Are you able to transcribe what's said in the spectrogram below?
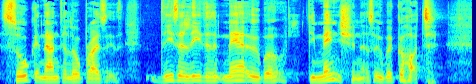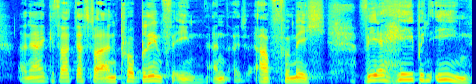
sogenannte Lobpreislieder, diese Lieder sind mehr über die Menschen als über Gott. Und er hat gesagt, das war ein Problem für ihn, und auch für mich. Wir heben ihn.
